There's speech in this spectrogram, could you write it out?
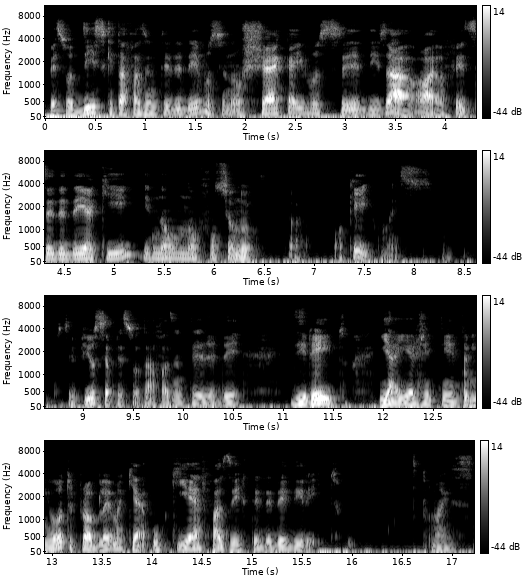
a pessoa diz que está fazendo TDD, você não checa e você diz, ah, ó, ela fez TDD aqui e não, não funcionou. Ah, ok, mas você viu se a pessoa estava fazendo TDD direito? E aí a gente entra em outro problema que é o que é fazer TDD direito. Mas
